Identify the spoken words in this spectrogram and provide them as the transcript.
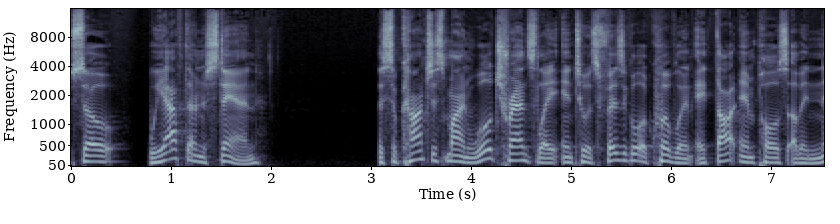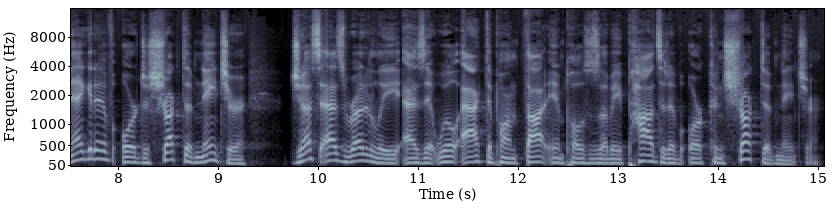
So we have to understand the subconscious mind will translate into its physical equivalent a thought impulse of a negative or destructive nature just as readily as it will act upon thought impulses of a positive or constructive nature.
